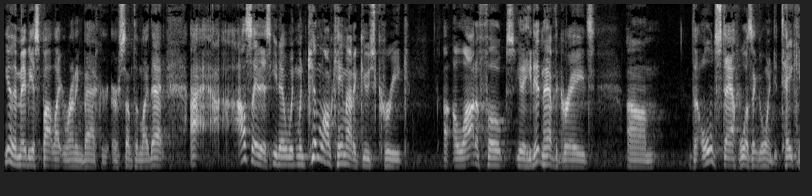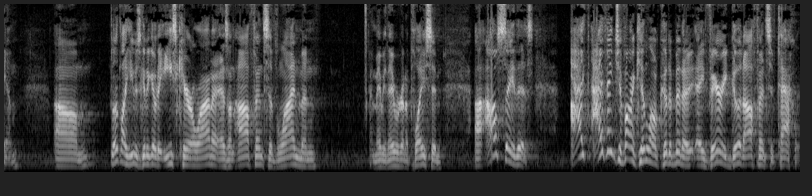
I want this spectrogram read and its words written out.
you know, there may be a spot like running back or, or something like that. I, will say this, you know, when when Kinlaw came out of Goose Creek, a, a, lot of folks, you know, he didn't have the grades. Um, the old staff wasn't going to take him. Um, looked like he was going to go to East Carolina as an offensive lineman, and maybe they were going to place him. Uh, I'll say this. I, I think Javon Kinlaw could have been a, a very good offensive tackle.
